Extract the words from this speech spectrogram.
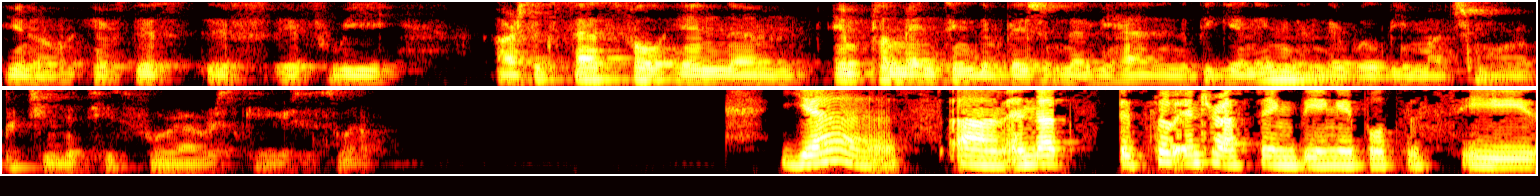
you know if this if if we are successful in um, implementing the vision that we had in the beginning, then there will be much more opportunities for our skaters as well. Yes. Um, and that's, it's so interesting being able to see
